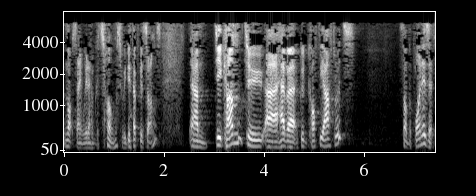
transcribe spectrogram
I'm not saying we don't have good songs. We do have good songs. Um, do you come to uh, have a good coffee afterwards? It's not the point, is it?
